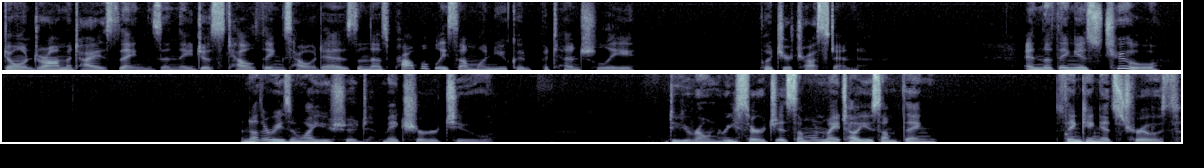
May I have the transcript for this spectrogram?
don't dramatize things and they just tell things how it is, then that's probably someone you could potentially put your trust in. And the thing is, too, another reason why you should make sure to do your own research is someone might tell you something thinking it's truth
